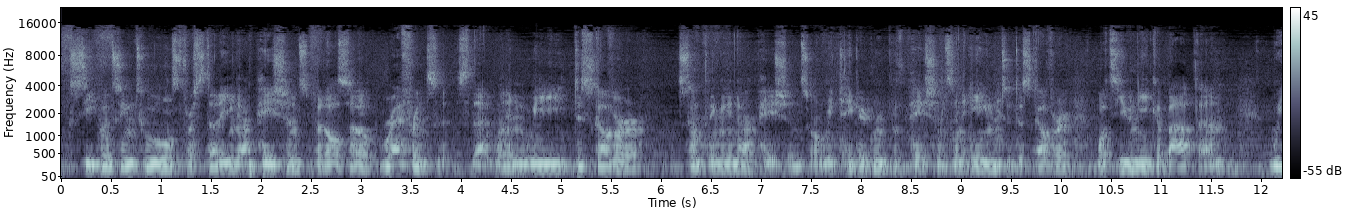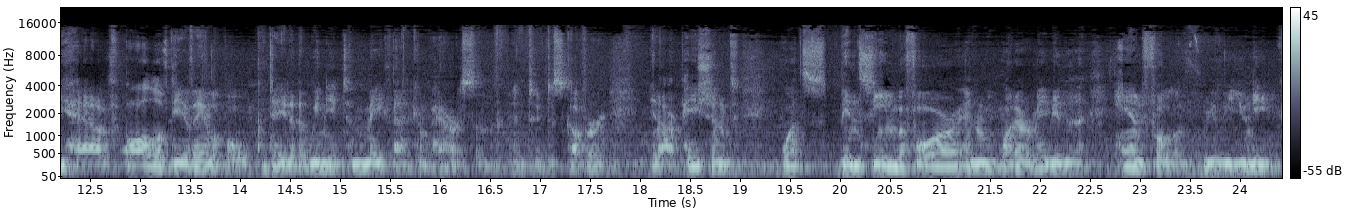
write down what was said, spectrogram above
sequencing tools for studying our patients, but also references that when we discover something in our patients or we take a group of patients and aim to discover what's unique about them, we have all of the available data that we need to make that comparison and to discover in our patient what's been seen before and what are maybe the handful of really unique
